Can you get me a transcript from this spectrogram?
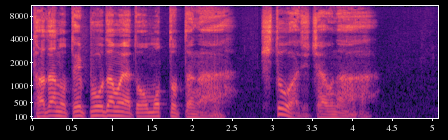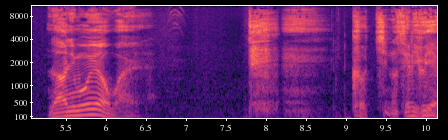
ただの鉄砲玉やと思っとったが一味ちゃうな何者やお前こっちのセリフや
